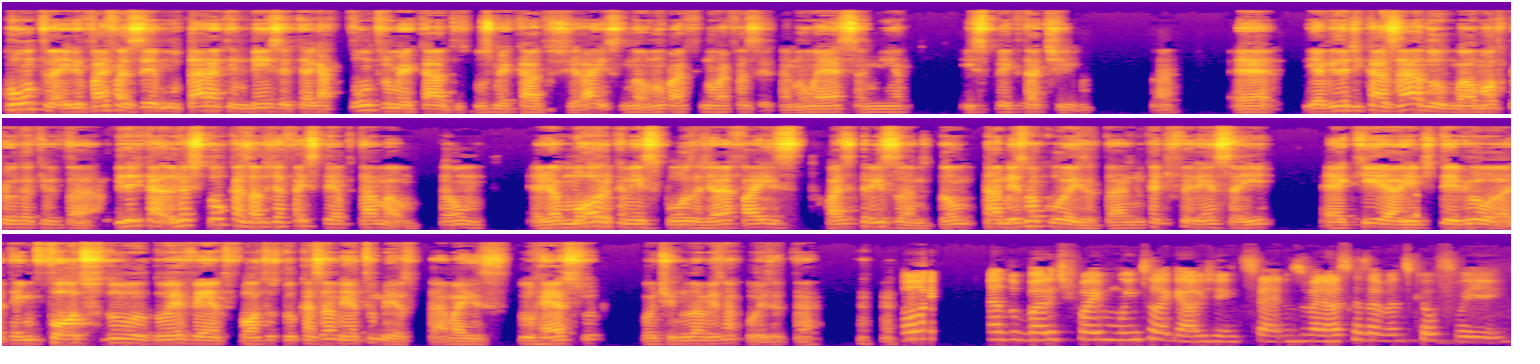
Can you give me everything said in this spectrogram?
contra, ele vai fazer mudar a tendência de TH contra o mercado, os mercados gerais? Não, não vai, não vai fazer, tá? Não é essa a minha expectativa, tá? É, E a vida de casado, Mal, Mal perguntando aqui, tá? Vida de eu já estou casado já faz tempo, tá, Mal? Então, eu já moro com a minha esposa já faz quase três anos. Então, tá a mesma coisa, tá? A única diferença aí é que a gente teve, tem fotos do, do evento, fotos do casamento mesmo, tá? Mas do resto, continua a mesma coisa, tá? Oi, a do Budget foi muito legal, gente. Sério, um dos melhores casamentos que eu fui.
